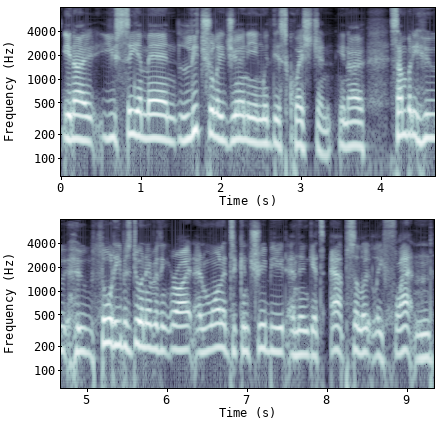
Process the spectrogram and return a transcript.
you know, you see a man literally journeying with this question. You know, somebody who, who thought he was doing everything right and wanted to contribute and then gets absolutely flattened.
